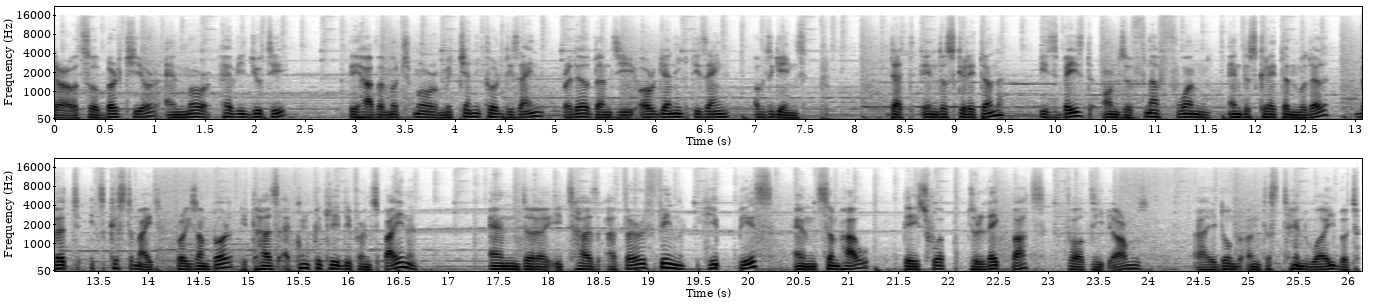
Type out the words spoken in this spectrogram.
They are also bulkier and more heavy-duty. They have a much more mechanical design rather than the organic design of the games. That endoskeleton is based on the FNAF 1 endoskeleton model, but it's customized. For example, it has a completely different spine, and uh, it has a very thin hip piece and somehow they swap the leg parts for the arms. I don't understand why, but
